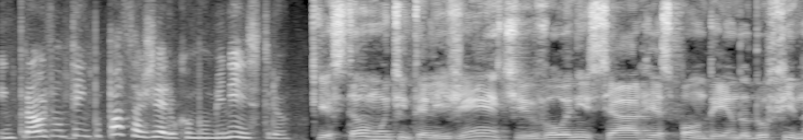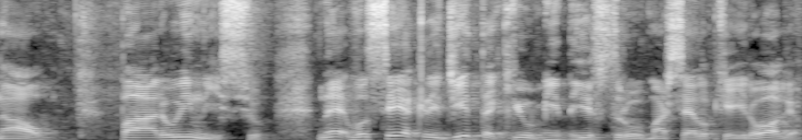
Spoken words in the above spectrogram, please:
em prol de um tempo passageiro como ministro? Questão muito inteligente, vou iniciar respondendo do final para o início. Né? Você acredita que o ministro Marcelo Queiroga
